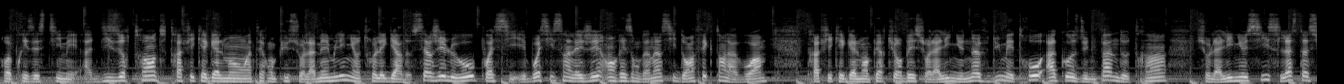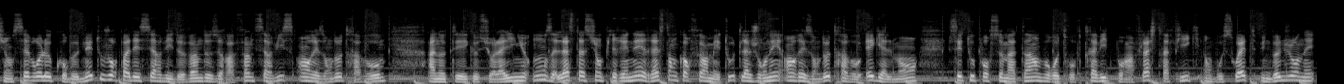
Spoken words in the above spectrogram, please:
Reprise estimée à 10h30. Trafic également interrompu sur la même ligne entre les gares de Cergy-le-Haut, Poissy et Boissy-Saint-Léger en raison d'un incident affectant la voie. Trafic également perturbé sur la ligne 9 du métro à cause d'une panne de train. Sur la ligne 6, la station Sèvres-le-Courbe n'est toujours pas desservie de 22h à fin de service en raison de travaux. A noter que sur la ligne 11, la station Pyrénées reste encore fermée toute la journée en raison de travaux également. C'est tout pour ce matin vous retrouve très vite pour un flash trafic. On vous souhaite une bonne journée.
